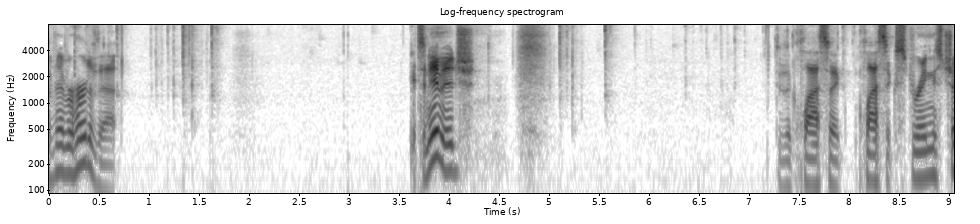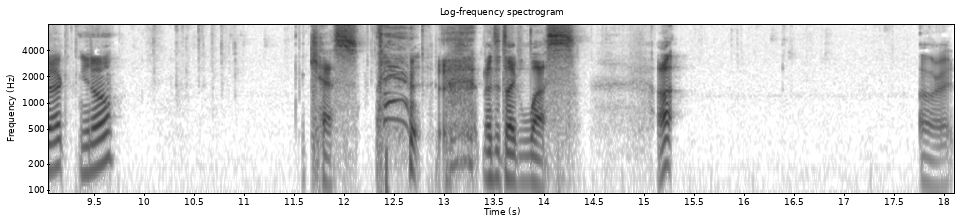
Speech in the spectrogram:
I've never heard of that. It's an image. Do the classic classic strings check, you know? Kess. Meant to type less. Ah. Alright.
